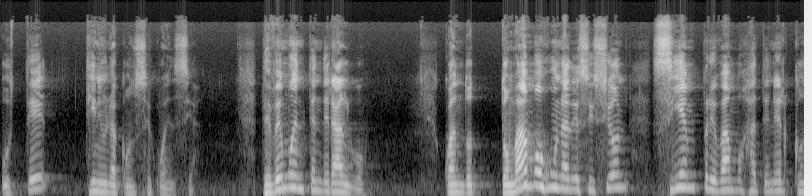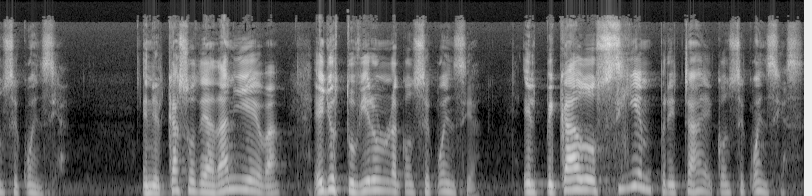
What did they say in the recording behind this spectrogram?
usted tiene una consecuencia. Debemos entender algo. Cuando tomamos una decisión, siempre vamos a tener consecuencias. En el caso de Adán y Eva, ellos tuvieron una consecuencia. El pecado siempre trae consecuencias.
